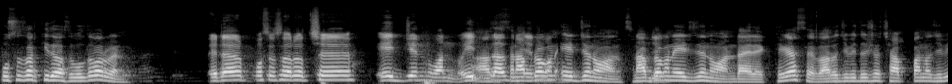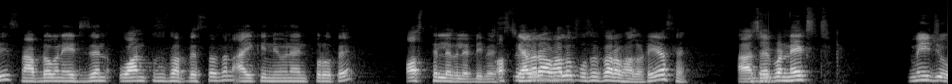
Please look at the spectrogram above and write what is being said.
প্রসেসর কি দেওয়া আছে বলতে পারবেন? এটার প্রসেসর হচ্ছে eight gen one eight plus Snapdragon eight gen one Snapdragon eight gen one direct ঠিক আছে? বারো জিবি দুশো ছাপ্পান্ন GB Snapdragon eight gen one processor পেয়ে আছেন আইকি নিউ নাইন প্রোতে অস্থির লেভেলের ডিভাইস ক্যামেরা ভালো। প্রসেসরও ভালো ঠিক আছে? আচ্ছা এরপর নেক্সট মিজু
